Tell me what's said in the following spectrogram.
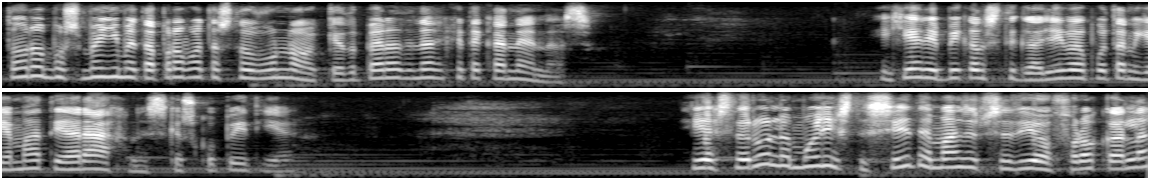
Τώρα όμως μένει με τα πρόβατα στο βουνό και εδώ πέρα δεν έρχεται κανένας. Οι γέροι μπήκαν στην καλύβα που ήταν γεμάτη αράχνες και σκουπίδια. Η Αστερούλα μόλις τη είδε, μάζεψε δύο φρόκαλα,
